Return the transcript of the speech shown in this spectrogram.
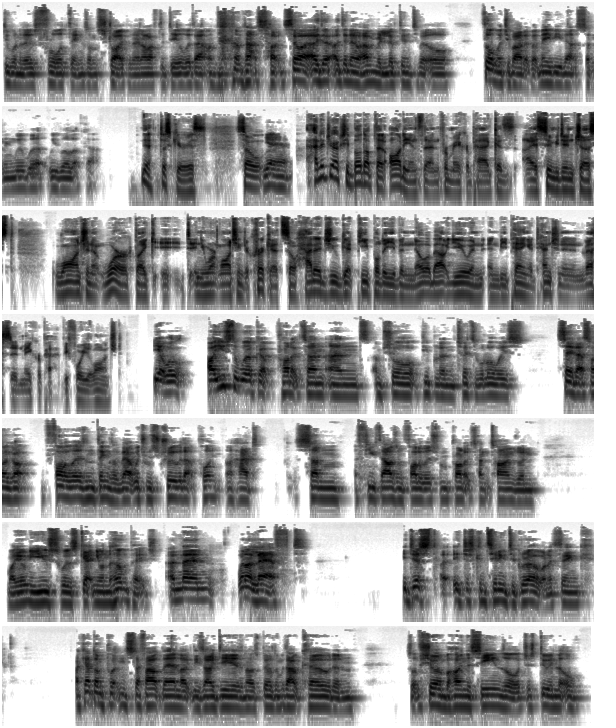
do one of those fraud things on Stripe, and then I'll have to deal with that on, on that side. So I, I, don't, I don't know. I haven't really looked into it or thought much about it, but maybe that's something we will we will look at. Yeah, just curious. So, yeah, how did you actually build up that audience then for MakerPad? Because I assume you didn't just launch and it worked, like, and you weren't launching to cricket So, how did you get people to even know about you and, and be paying attention and invested in MakerPad before you launched? Yeah, well, I used to work at Product Hunt, and I'm sure people on Twitter will always say that's how I got followers and things like that, which was true at that point. I had some a few thousand followers from Product Hunt times when my only use was getting you on the homepage. And then when I left, it just it just continued to grow. And I think I kept on putting stuff out there, like these ideas, and I was building without code and sort of showing behind the scenes or just doing little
